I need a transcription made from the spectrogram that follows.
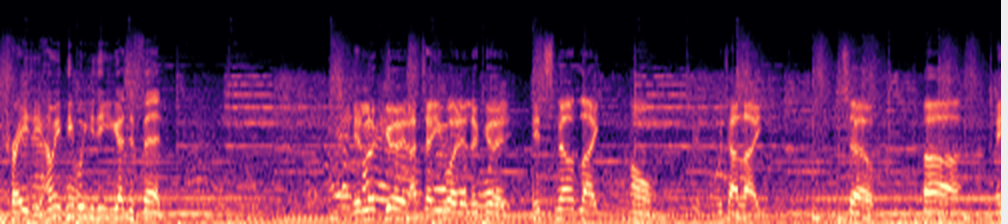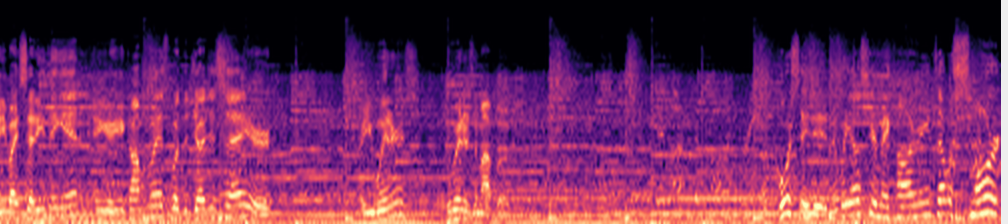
It's crazy. How many people do you think you guys have fed? It looked good. I'll tell you what, it looked good. It smelled like home, which I like. So, uh, anybody said anything in? Any, any compliments? What the judges say, or are you winners? You're winners in my book. Of course they did. Nobody else here make collard greens. That was smart.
